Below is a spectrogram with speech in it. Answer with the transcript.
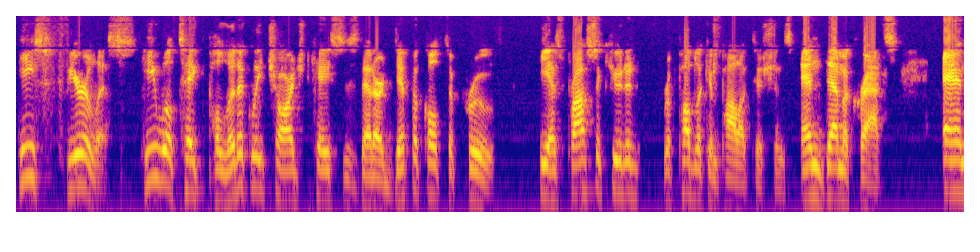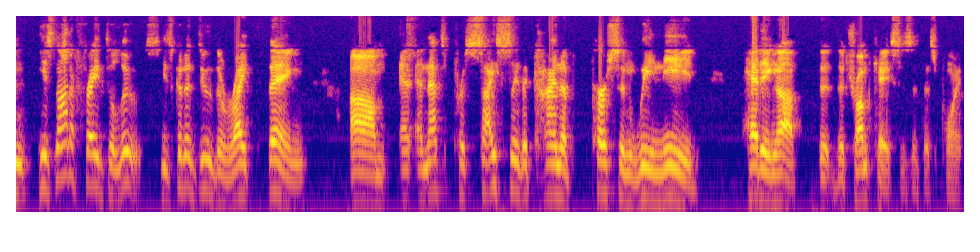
he's fearless. He will take politically charged cases that are difficult to prove. He has prosecuted Republican politicians and Democrats, and he's not afraid to lose. He's going to do the right thing. Um, and, and that's precisely the kind of person we need heading up the, the Trump cases at this point.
